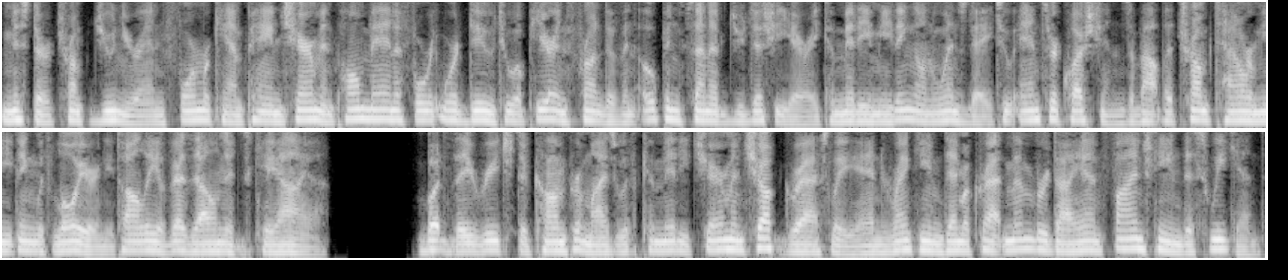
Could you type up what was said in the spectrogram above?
Mr. Trump Jr. and former campaign chairman Paul Manafort were due to appear in front of an open Senate Judiciary Committee meeting on Wednesday to answer questions about the Trump Tower meeting with lawyer Natalia Veselnitskaya. But they reached a compromise with committee chairman Chuck Grassley and ranking Democrat member Dianne Feinstein this weekend,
